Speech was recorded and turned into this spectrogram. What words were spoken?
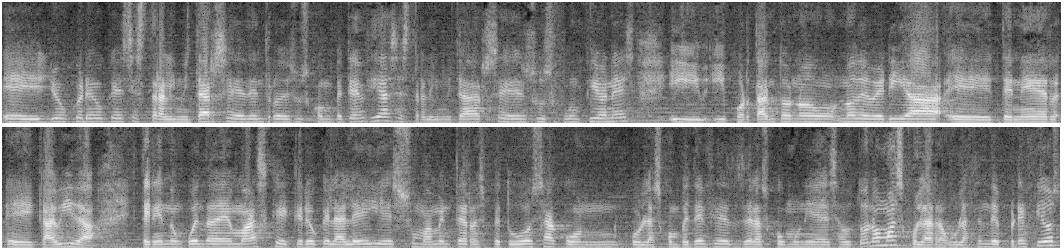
eh, yo creo que es extralimitarse dentro de sus competencias, extralimitarse en sus funciones y, por tanto no, debería eh, tener eh, cabida, teniendo en cuenta además que creo que la ley es sumamente respetuosa con, las competencias de las comunidades autónomas, con la regulación de precios,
